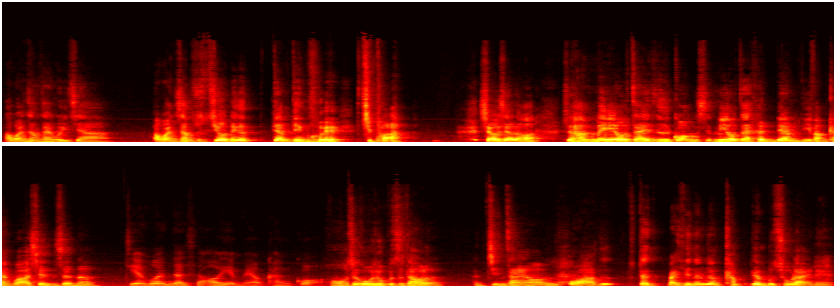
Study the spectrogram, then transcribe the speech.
啊晚上才回家，啊晚上就只有那个点点会一趴 小小的话，所以他没有在日光没有在很亮的地方看过他先生呢、结婚的时候也没有看过，哦，这个我就不知道了，很精彩哦！哇，这在白天的路上看认不出来呢。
